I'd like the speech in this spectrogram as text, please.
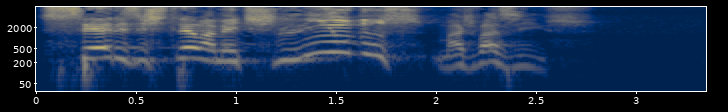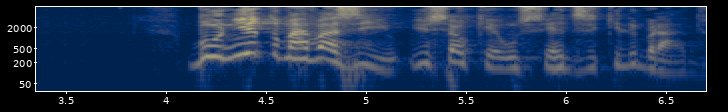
Seres extremamente lindos, mas vazios. Bonito, mas vazio. Isso é o quê? Um ser desequilibrado.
